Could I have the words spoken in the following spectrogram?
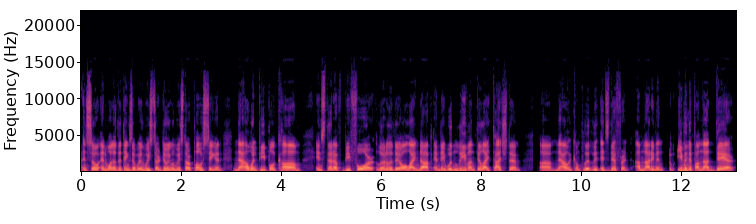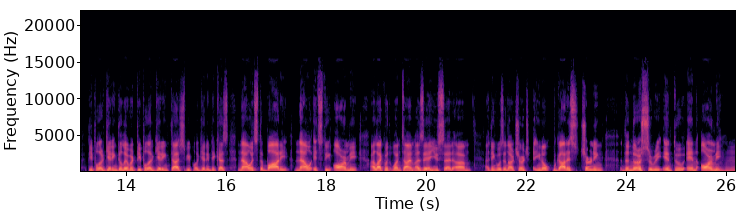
And so, and one of the things that when we start doing, when we start posting, and now when people come, instead of before, literally they all lined up and they wouldn't leave until I touched them. Um, now it completely, it's different. I'm not even, even if I'm not there, people are getting delivered, people are getting touched, people are getting, because now it's the body, now it's the army. I like what one time. Isaiah, you said, um, I think it was in our church, you know, God is turning the nursery into an army. Mm-hmm.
